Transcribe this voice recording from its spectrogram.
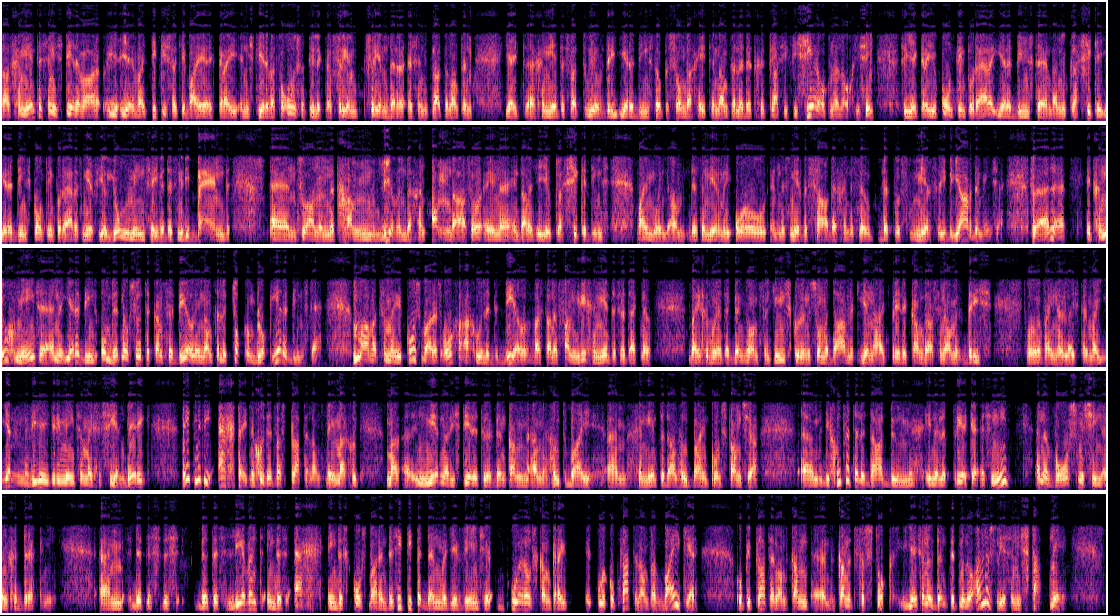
Daar's gemeentes in die stede waar jy, wat tipies wat jy baie kry in die stede wat vir ons natuurlik nou vreemd vreemder is in die platteland en jy het uh, gemeentes wat twee of drie eredienste op 'n Sondag het en dan het hulle dit geklassifiseer ook nou nog, jy sien. So jy kry jou kontemporêre eredienste en dan jou klassieke erediens. Kontemporêr is meer vir jou jong mense, jy weet, dis met die band en so aan en dit gaan lewendig en aan daarso en uh, en dan as jy jou klassieke diens, baie mooi naam. Dis nou meer met die orgel en dis meer besadig en dis nou dit was meer vir die bejaarde mense. So hulle het genoeg mense in 'n erediens om dit nog so te kan verdeel en dan hulle chok en blok eredienste. Maar wat vir my kosbaar is ongeag hoe hulle dit deel, was dan van hierdie gemeentes wat ek nou bygewoon het. Ek dink nou aan Viljoenskool en sommer dadelik een, hy predikant daar se naam is Dries wonder of hy nou luister, maar een, wie het hierdie mense my geseën? Derek, net met die egtheid. Nou goed, dit was platteland, nê, nee, maar goed. Maar uh, meer na die stede toe, ek dink aan aan Houtbaai, ehm um, gemeente daar in Houtbaai en Constantia. Ehm um, die goed wat hulle daar doen en hulle preke is nie in 'n worsmasjien ingedruk nie. Ehm um, dit is dis dit is lewend en dis eg en dis kosbaar en dis die tipe ding wat jy wens jy oral kan kry ook op platteland want baie keer op die platteland kan uh, kan dit verstok. Jy sal nou dink dit moet nou anders wees in die stad, nê. Nee.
